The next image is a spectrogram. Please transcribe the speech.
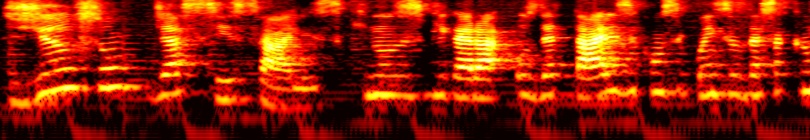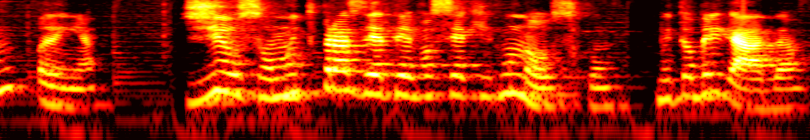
Gilson de Assis Salles, que nos explicará os detalhes e consequências dessa campanha. Gilson, muito prazer ter você aqui conosco. Muito obrigada.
